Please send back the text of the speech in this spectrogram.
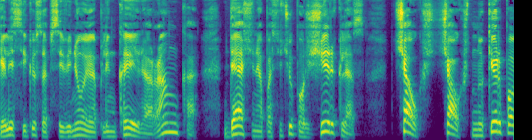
kelis sykius apsiviniojo aplink kairę ranką, dešinę pasičiupo žirklės, čiaukšt, čiaukšt nukirpo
